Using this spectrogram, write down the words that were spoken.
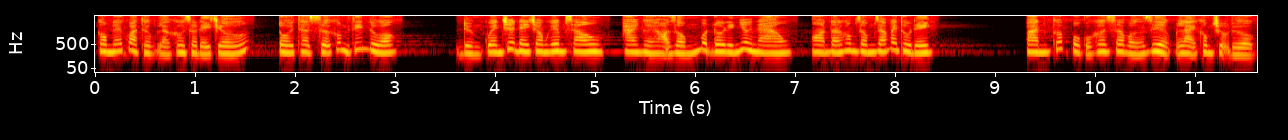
Không lẽ quả thực là Khương Sơ đấy chớ Tôi thật sự không thể tin được. Đừng quên trước đây trong game sau, Hai người họ giống một đôi đến nhường nào Hoàn toàn không giống dáng vẻ thù địch. Fan couple của Khương Sơ và Hướng Diệp lại không chịu được.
